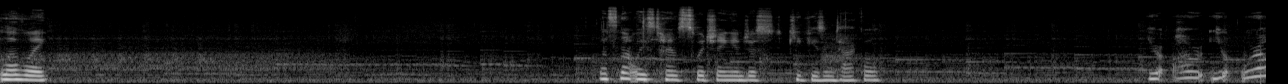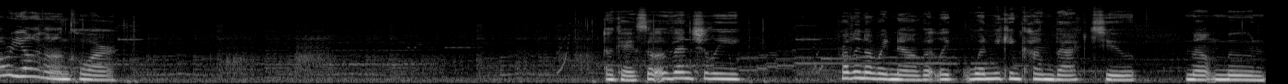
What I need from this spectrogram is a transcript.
Lovely. Let's not waste time switching and just keep using tackle. You're al you we're already on Encore. Okay, so eventually, probably not right now, but like when we can come back to Mount Moon,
